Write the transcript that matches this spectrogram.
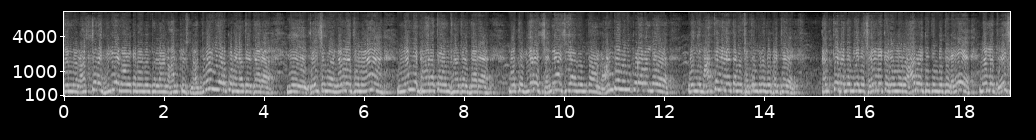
ನನ್ನ ರಾಷ್ಟ್ರದ ಹಿರಿಯ ನಾಯಕನಾದಂತ ಲಾಲ್ಕೃಷ್ಣ ಅದ್ವಾನಿ ಅವರು ಕೂಡ ಹೇಳ್ತಾ ಇದ್ದಾರೆ ಈ ದೇಶದ ನನ್ನ ಜನ, ನನ್ನ ಭಾರತ ಅಂತ ಹೇಳ್ತಾ ಇದ್ದಾರೆ ಮತ್ತು ವೀರ ಸನ್ಯಾಸಿಯಾದಂತ ರಾಮದೇವನು ಕೂಡ ಒಂದು ಒಂದು ಮಾತನ್ನು ಹೇಳ್ತಾನೆ ಸ್ವತಂತ್ರದ ಬಗ್ಗೆ. ಕರ್ತವ್ಯದ ಮೇಲೆ ಸೈನಿಕರೆಲ್ಲರೂ ಆರೋಗ್ಯದಿಂದಿದ್ದರೆ ನಮ್ಮ ದೇಶ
